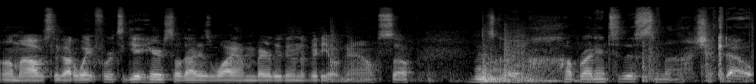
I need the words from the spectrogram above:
um, I obviously got to wait for it to get here, so that is why I'm barely doing the video now. So let's go ahead and hop right into this and uh, check it out.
